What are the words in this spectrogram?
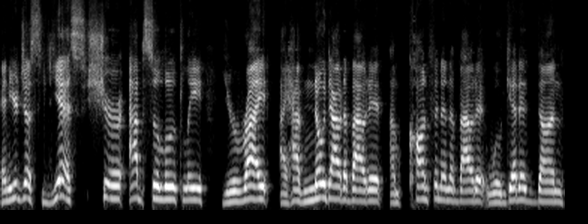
And you're just, yes, sure, absolutely. You're right. I have no doubt about it. I'm confident about it. We'll get it done.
